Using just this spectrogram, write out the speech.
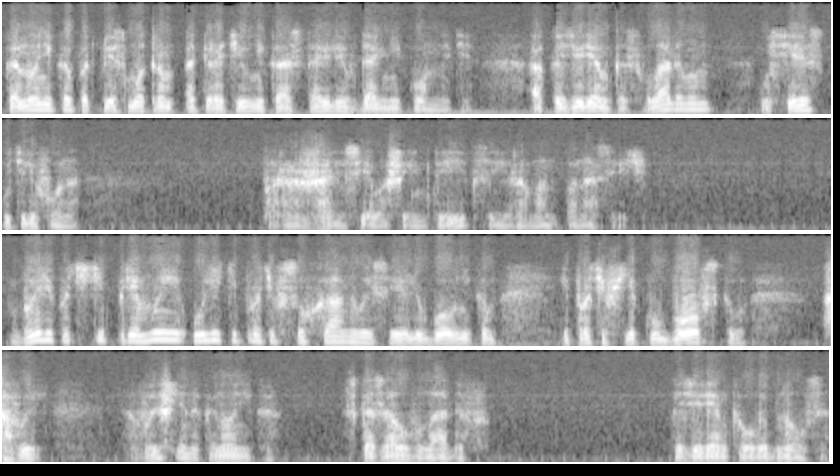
Каноника под присмотром оперативника оставили в дальней комнате — а Козюренко с Владовым уселись у телефона. «Поражаюсь я вашей интуицией, Роман Панасович. Были почти прямые улики против Сухановой с ее любовником и против Якубовского, а вы вышли на каноника», — сказал Владов. Козюренко улыбнулся.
